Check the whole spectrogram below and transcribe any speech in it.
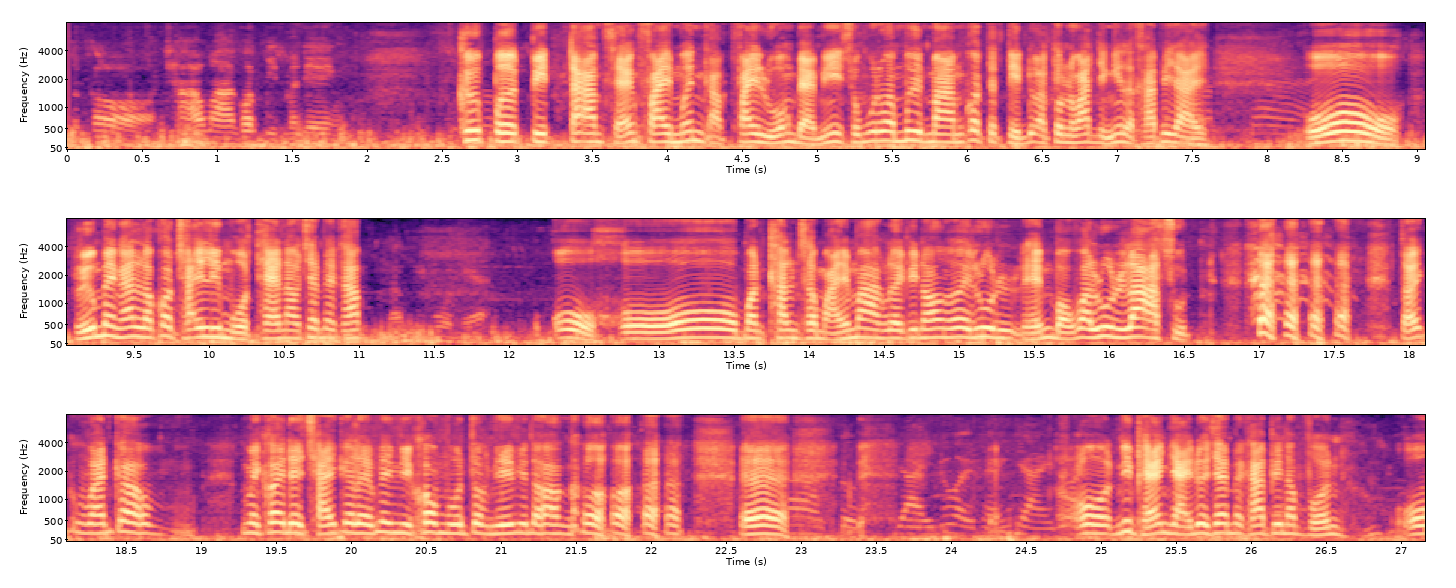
แล้วก็เช้ามาก็ติดมันเอง คือเปิดปิดตามแสงไฟเหมือนกับไฟหลวงแบบนี้ สมมุติว่ามืดมามันก็จะติดด้วยอัตโนมัติอย่างนี้เหรอครับพี่ใหญ่โอ้หรือไม่งั้นเราก็ใช้รีโมทแทนเอาใช่ไหมครับครับพี่โบดเนี้ยโอ้โห มันทันสมัยมากเลยพี่น้องเอ้ยรุ่นเห็นบอกว่ารุ่นล่าสุดตอนกูวันก็ไม่ค่อยได้ใช้ก็เลย ไม่มีข้อมูลตรงนี้พี่น้องเออใหญ่ด้วยแผงใหญ่ด้วยโอ้นี่แผงใหญ่ด้วยใช่ไหมครับ พี่น้ำฝน โอ้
